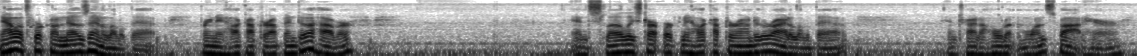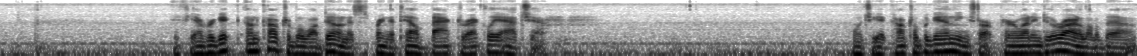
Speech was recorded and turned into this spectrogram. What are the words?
Now let's work on nose in a little bit. Bring the helicopter up into a hover and slowly start working the helicopter around to the right a little bit and try to hold it in one spot here. If you ever get uncomfortable while doing this, just bring the tail back directly at you. Once you get comfortable again, you can start pirouetting to the right a little bit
